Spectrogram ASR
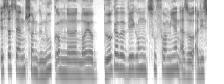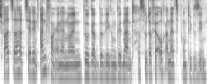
Ist das denn schon genug, um eine neue Bürgerbewegung zu formieren? Also Alice Schwarzer hat es ja den Anfang einer neuen Bürgerbewegung genannt. Hast du dafür auch Anhaltspunkte gesehen?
